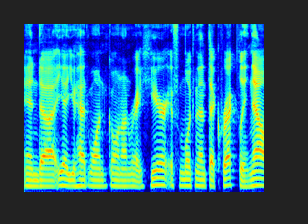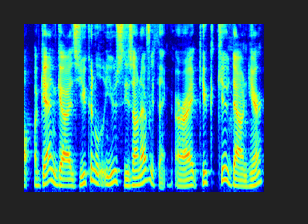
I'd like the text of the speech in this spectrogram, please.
And uh, yeah, you had one going on right here, if I'm looking at that correctly. Now, again, guys, you can use these on everything. All right, QQQ down here,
